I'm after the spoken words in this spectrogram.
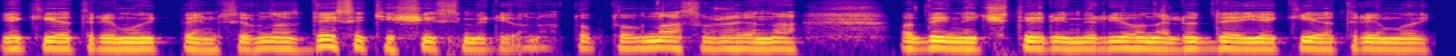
які отримують пенсію, у нас 10,6 мільйона. Тобто, у нас вже на 1,4 мільйона людей, які отримують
